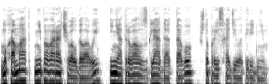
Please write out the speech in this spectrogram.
Мухаммад не поворачивал головы и не отрывал взгляда от того, что происходило перед ним.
